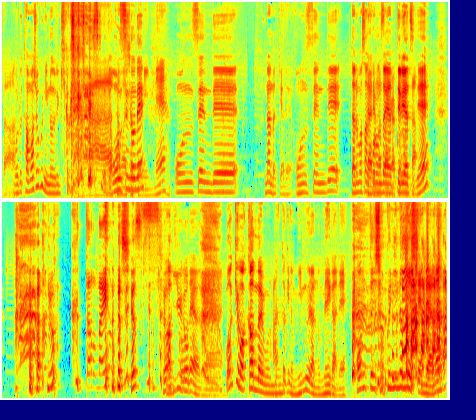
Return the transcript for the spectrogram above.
た？俺玉職人の企画とか大好きだった。温泉のね。温泉でなんだっけあれ？温泉でだるまさん転んだやってるやつで あのくだらない話が好きだった。よああいうの。最高だよねわけわかんないもんね。あの時の三村の目がね本当に職人の目してんだよな。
